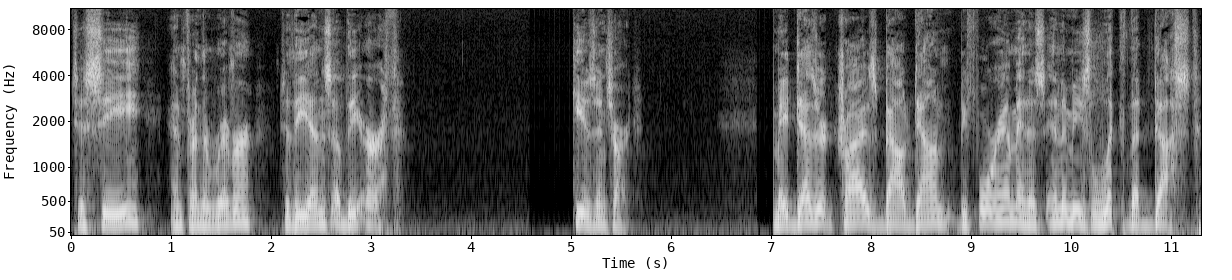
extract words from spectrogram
to sea and from the river to the ends of the earth. He is in charge. May desert tribes bow down before him and his enemies lick the dust.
